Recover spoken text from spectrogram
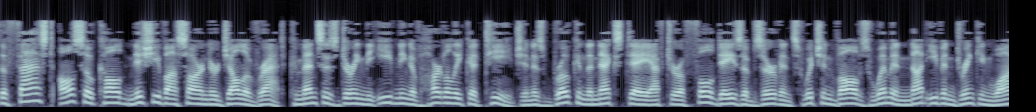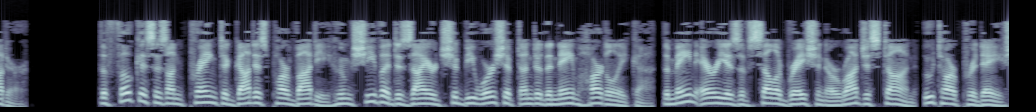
The fast also called Nishivasar Nirjala Vrat commences during the evening of Hartalika Teej and is broken the next day after a full day's observance which involves women not even drinking water. The focus is on praying to goddess Parvati whom Shiva desired should be worshipped under the name Hartalika. The main areas of celebration are Rajasthan, Uttar Pradesh,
